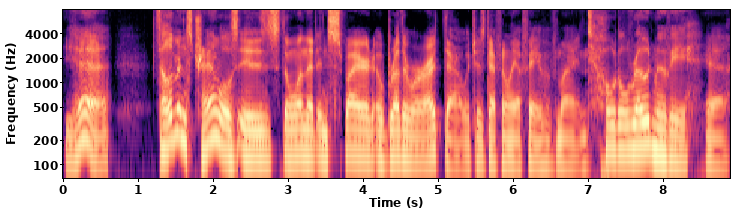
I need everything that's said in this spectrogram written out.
Yeah. Sullivan's Travels is the one that inspired Oh Brother Where Art Thou, which is definitely a fave of mine. Total road movie. Yeah.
